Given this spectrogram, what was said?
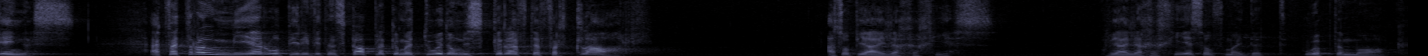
kennis. Ek vertrou meer op hierdie wetenskaplike metode om die skrif te verklaar as op die Heilige Gees. Op die Heilige Gees om vir my dit oop te maak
